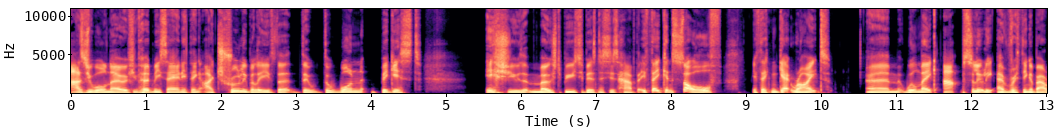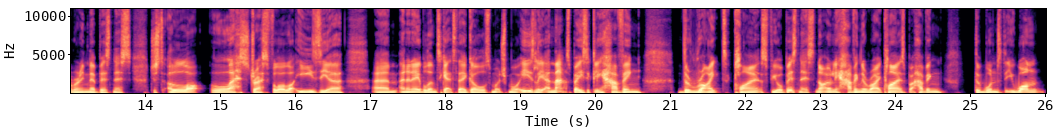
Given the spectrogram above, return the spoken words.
as you all know, if you've heard me say anything, I truly believe that the the one biggest issue that most beauty businesses have that if they can solve, if they can get right, um, will make absolutely everything about running their business just a lot less stressful, a lot easier, um, and enable them to get to their goals much more easily. And that's basically having the right clients for your business. Not only having the right clients, but having the ones that you want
